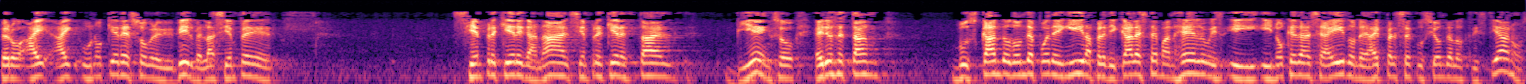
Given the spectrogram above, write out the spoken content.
pero hay, hay, uno quiere sobrevivir, ¿verdad? Siempre siempre quiere ganar, siempre quiere estar bien. So, ellos están buscando dónde pueden ir a predicar este evangelio y, no quedarse ahí donde hay persecución de los cristianos.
